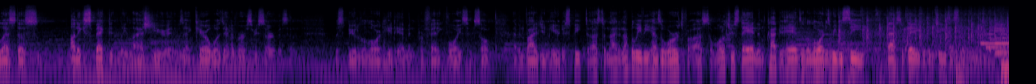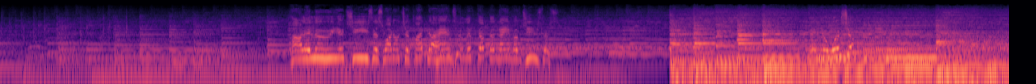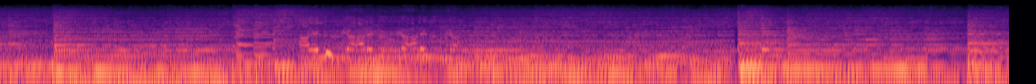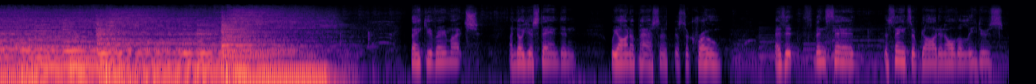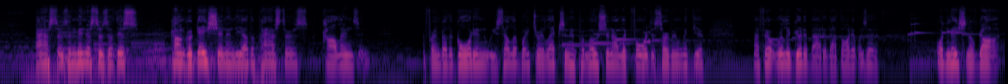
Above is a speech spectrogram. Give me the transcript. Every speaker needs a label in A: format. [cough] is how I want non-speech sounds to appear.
A: blessed us unexpectedly last year. It was at Carol Carolwood's anniversary service, and the Spirit of the Lord hit him in prophetic voice. And so I've invited him here to speak to us tonight, and I believe he has a word for us. So why don't you stand and clap your hands to the Lord as we receive Pastor David in Jesus' name.
B: Hallelujah, Jesus. Why don't you clap your hands and lift up the name of Jesus? Can you worship? Hallelujah, hallelujah, hallelujah. Thank you very much. I know you're standing. We honor Pastor Sister Crow. As it's been said, the saints of God and all the leaders, pastors and ministers of this congregation and the other pastors, Collins and my friend Brother Gordon, we celebrate your election and promotion. I look forward to serving with you. I felt really good about it. I thought it was a ordination of God.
